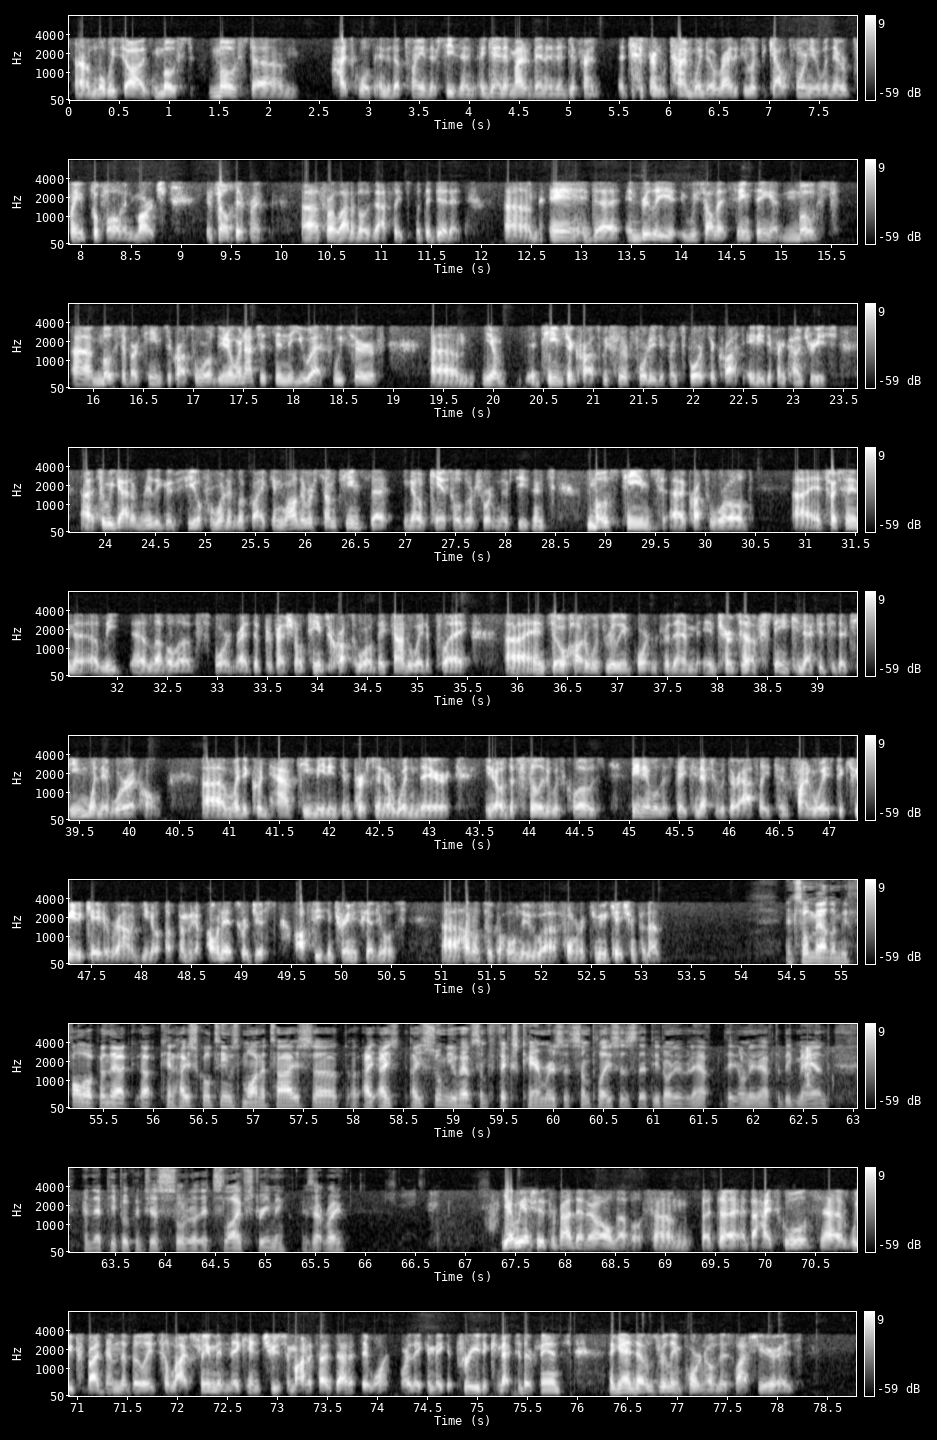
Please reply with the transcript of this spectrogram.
um, what we saw is most most um, high schools ended up playing their season. Again, it might have been in a different a different time window, right? If you looked at California when they were playing football in March, it felt different uh, for a lot of those athletes, but they did it. Um, and uh, and really, we saw that same thing at most uh, most of our teams across the world. You know, we're not just in the U.S. We serve um, you know, teams across, we serve 40 different sports across 80 different countries. Uh, so we got a really good feel for what it looked like. And while there were some teams that, you know, canceled or shortened their seasons, most teams uh, across the world, uh, especially in the elite uh, level of sport, right, the professional teams across the world, they found a way to play. And so Hudl was really important for them in terms of staying connected to their team when they were at home uh, when they couldn't have team meetings in person or when their you know the facility was closed, being able to stay connected with their athletes and find ways to communicate around you know upcoming opponents or just off-season training schedules. Uh, Hudl took a whole new uh, form of communication for them. And so, Matt, let me follow up on that. Uh, can high school teams monetize? Uh, I, I, I, assume you have some fixed cameras at some places that they don't even have they don't even have to be manned, and that people can just sort of it's live streaming. Is that right? Yeah, we actually provide that at all levels. Um, but uh, at the high schools, uh, we provide them the ability to live stream, and they can choose to monetize that if they want, or they can make it free to connect to their fans. Again, that was really important over this last year, as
